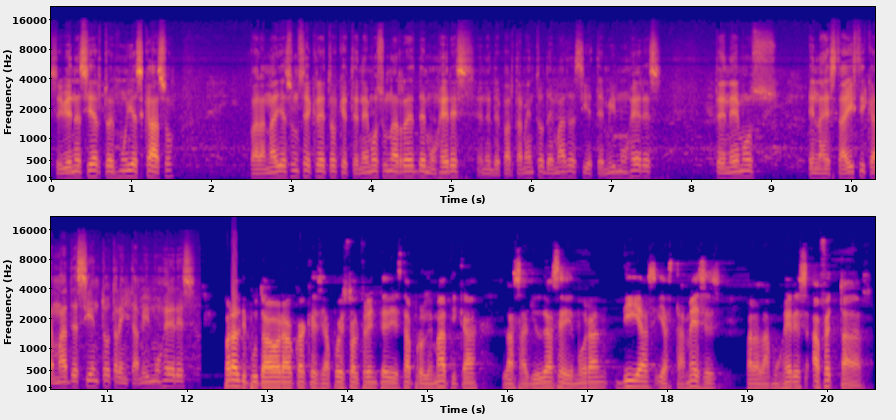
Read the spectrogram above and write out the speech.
si bien es cierto, es muy escaso, para nadie es un secreto que tenemos una red de mujeres en el departamento de más de 7 mil mujeres, tenemos en las estadísticas más de 130 mil mujeres. Para el diputado Arauca que se ha puesto al frente de esta problemática, las ayudas se demoran días y hasta meses para las mujeres afectadas.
